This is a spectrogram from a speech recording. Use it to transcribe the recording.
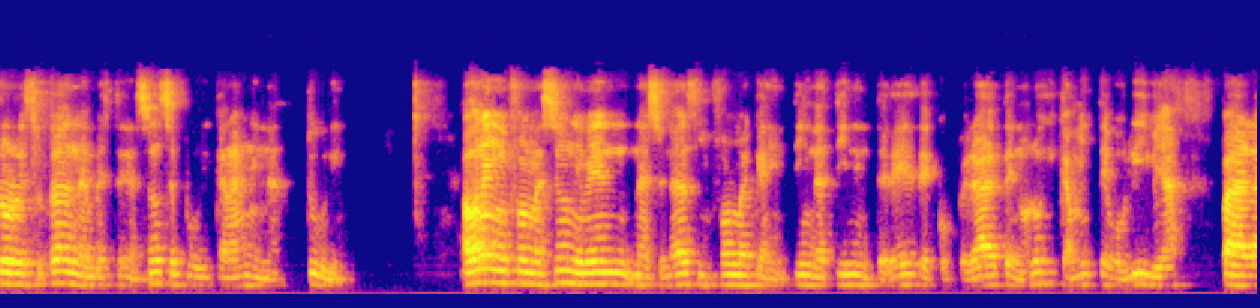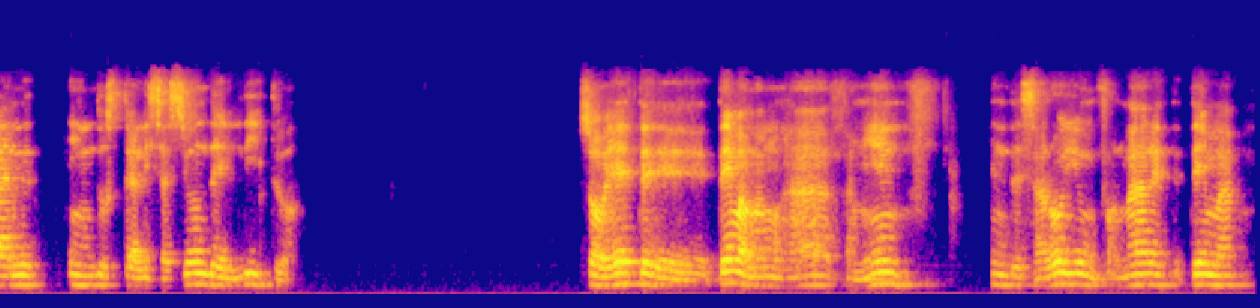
Los resultados de la investigación se publicarán en Naturi. Ahora en información a nivel nacional se informa que Argentina tiene interés de cooperar tecnológicamente Bolivia para la industrialización del litio sobre este tema vamos a también en desarrollo informar este tema.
